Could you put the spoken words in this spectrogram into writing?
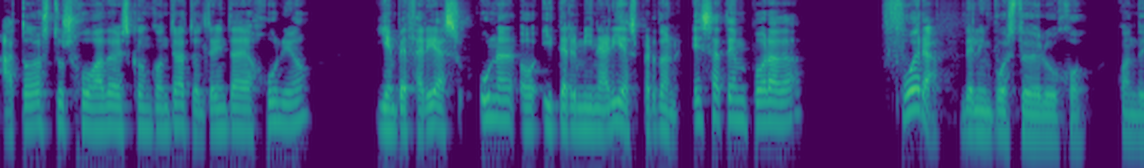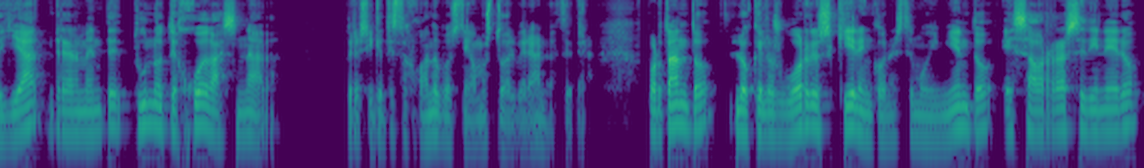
a todos tus jugadores con contrato el 30 de junio y empezarías una y terminarías, perdón, esa temporada fuera del impuesto de lujo, cuando ya realmente tú no te juegas nada, pero sí que te estás jugando, pues digamos, todo el verano, etc. Por tanto, lo que los Warriors quieren con este movimiento es ahorrarse dinero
